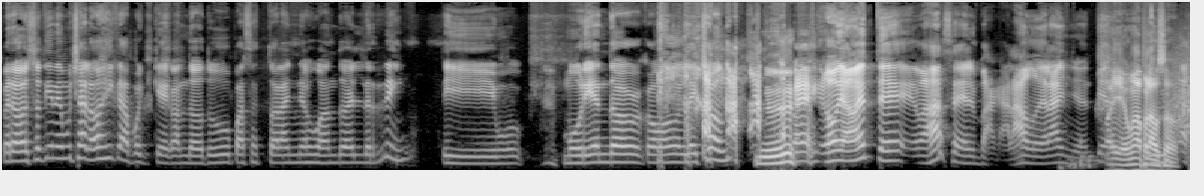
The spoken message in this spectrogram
Pero eso tiene mucha lógica porque cuando tú pasas todo el año jugando el de ring y mu- muriendo como un lechón, pues, obviamente vas a ser el bacalao del año, ¿entiendes? Oye, un aplauso.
